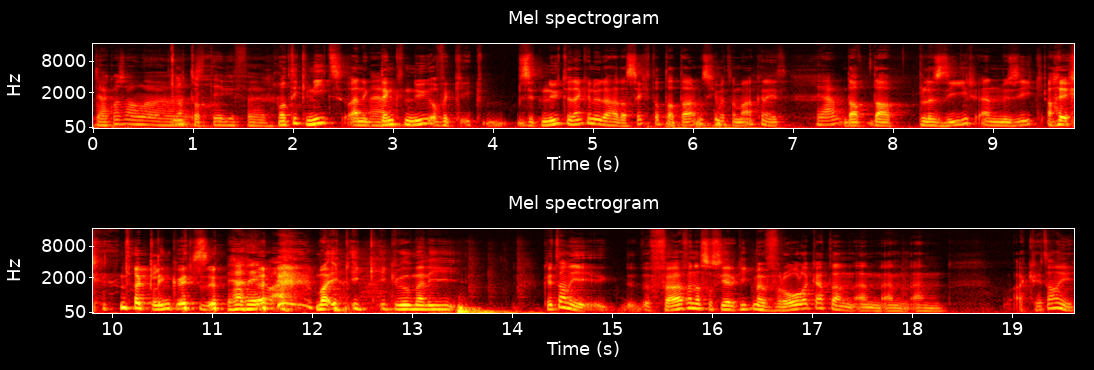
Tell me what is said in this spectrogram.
ja, ik was wel eh Ja, toch. stevig vuiger. Want ik niet. En ik Ja. denk nu, of ik, ik zit nu te denken, nu dat je dat zegt, dat dat daar misschien mee te maken heeft. Ja, Dat, dat plezier en muziek... Allee, dat klinkt weer zo. ja nee, maar... Maar ik, ik, ik wil me niet... Ik weet dat niet. Fuiven associeer ik met vrolijkheid en... en, en, en ik weet dat niet.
